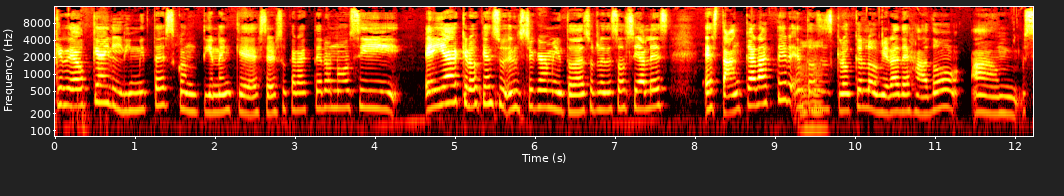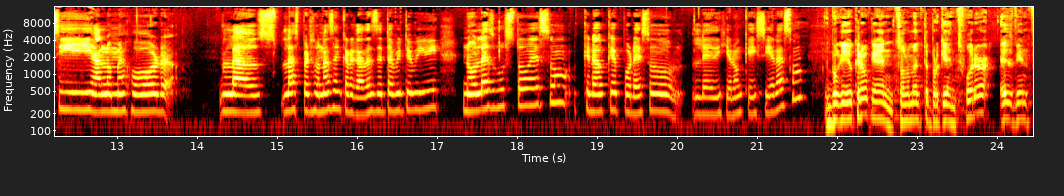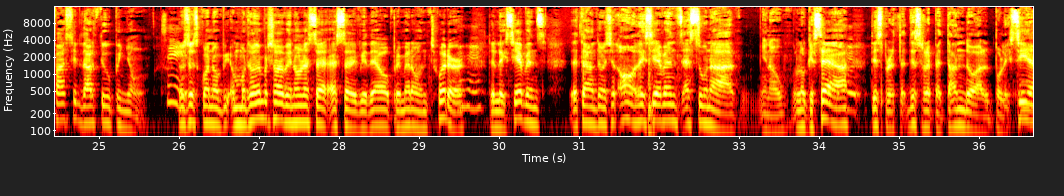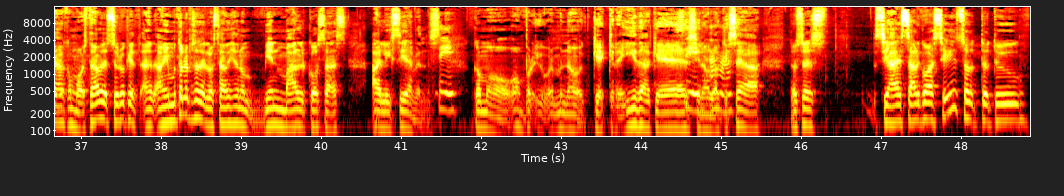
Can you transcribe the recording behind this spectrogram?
Creo que hay límites cuando tienen que ser su carácter o no. Si ella creo que en su Instagram y en todas sus redes sociales está en carácter, entonces creo que lo hubiera dejado. si a lo mejor las, las personas encargadas de WWE no les gustó eso, creo que por eso le dijeron que hiciera eso. Porque yo creo que en- solamente porque en Twitter es bien fácil dar tu opinión. Sí. Entonces, cuando un montón de personas vieron ese, ese video primero en Twitter de Lacey Evans, estaban diciendo, oh, Lacey Evans es una, you know, lo que sea, despre- desrespetando al policía. Como estaba seguro que hay un montón de personas que lo estaban diciendo bien mal cosas a Lacey Evans. Sí. Como, oh, no, que creída que es, Sí, know, lo que sea. Entonces, si es algo así, so- tú-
